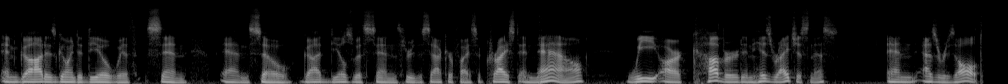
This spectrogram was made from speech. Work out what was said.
and God is going to deal with sin. And so God deals with sin through the sacrifice of Christ. And now we are covered in his righteousness. And as a result,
